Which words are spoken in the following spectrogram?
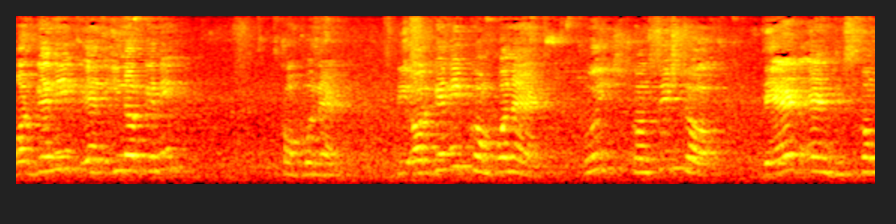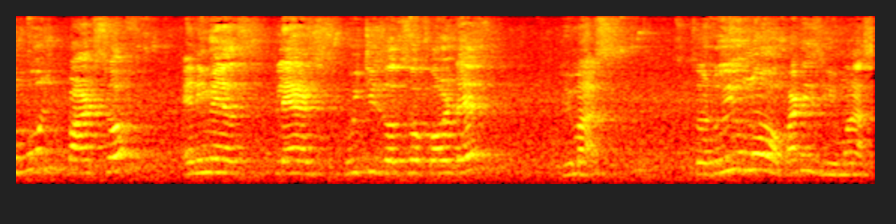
organic and inorganic component. The organic component which consists of dead and decomposed parts of animals, plants which is also called as humus. So do you know what is humus?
